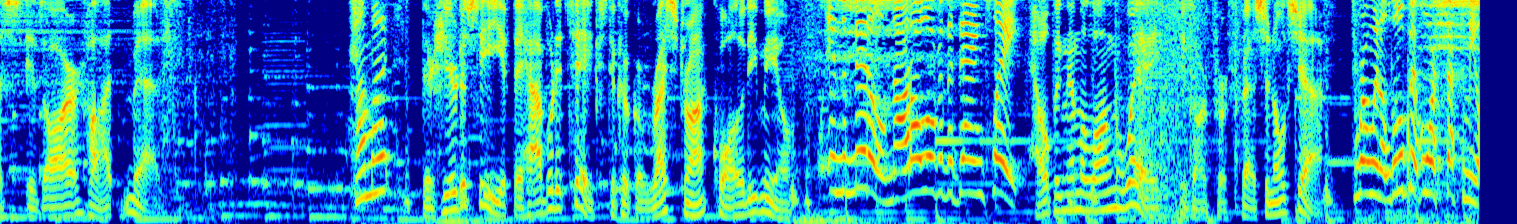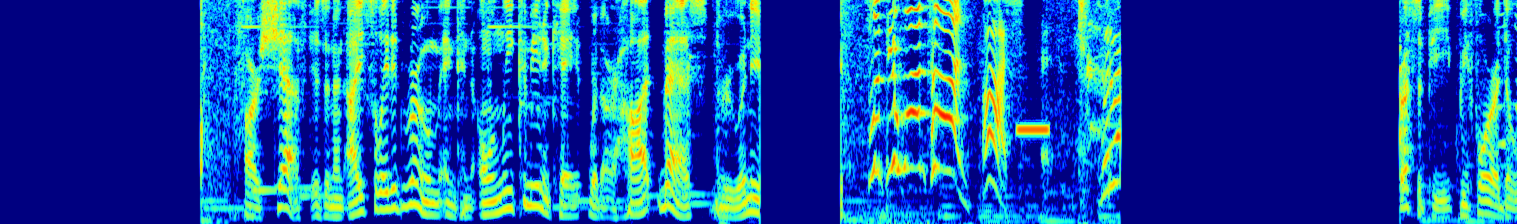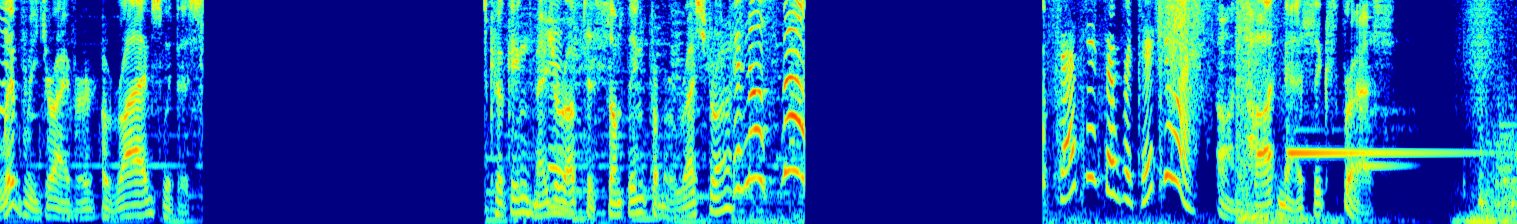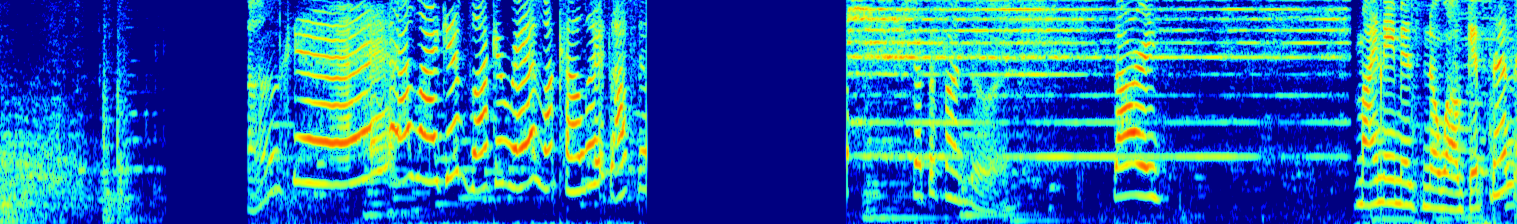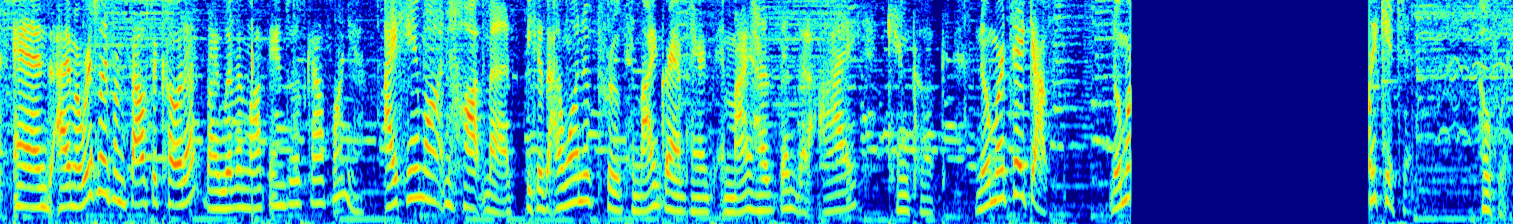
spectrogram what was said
This is our hot mess. How much? They're here to see if they have what it takes to cook a restaurant quality meal. In the middle, not all over the dang plate. Helping them along the way is our professional chef. Throw in a little bit more sesame Our chef is in an isolated room and can only communicate with our hot mess through an ear. Recipe before a delivery driver arrives with this cooking measure up to something from a restaurant There's no spoon. Chefs are so particular. on Hot Mess Express. Okay, I like it. Black and red, my colors. I feel. Shut the front door. Sorry. My name is Noelle Gibson, and I'm originally from South Dakota, but I live in Los Angeles, California. I came on Hot Mess because I want to prove to my grandparents and my husband that I can cook. No more takeouts. No more the kitchen. Hopefully.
